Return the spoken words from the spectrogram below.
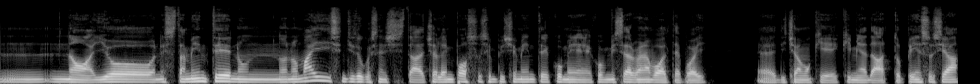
mm, no, io onestamente non, non, ho mai sentito questa necessità, cioè la imposto semplicemente come, come mi serve una volta e poi eh, diciamo che, che mi adatto. Penso sia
